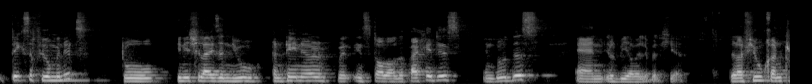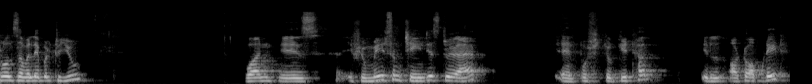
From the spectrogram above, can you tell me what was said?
It takes a few minutes to initialize a new container, we'll install all the packages and do this, and it'll be available here. There are a few controls available to you. One is if you made some changes to your app, and push it to GitHub, it'll auto update.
